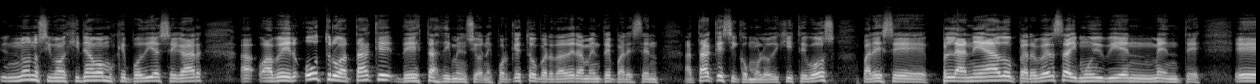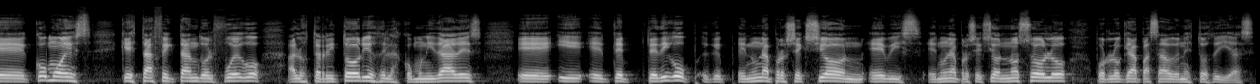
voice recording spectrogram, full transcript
no nos imaginábamos que podía llegar a, haber otro ataque de estas dimensiones, porque esto verdaderamente parecen ataques y como lo dijiste vos, parece planeado, perversa y muy bien mente. Eh, ¿Cómo es que está afectando el fuego a los territorios de las comunidades? Eh, y eh, te, te, digo en una proyección, Evis, en una proyección no solo por lo que ha pasado en estos días,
